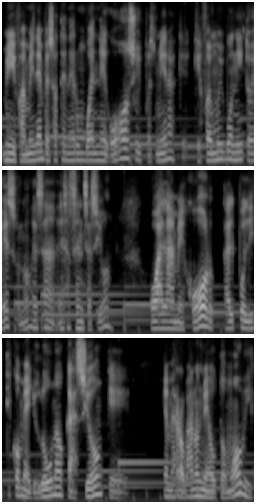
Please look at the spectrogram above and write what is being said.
mi familia empezó a tener un buen negocio y pues mira que, fue muy bonito eso, ¿no? Esa, esa sensación. O a lo mejor tal político me ayudó una ocasión que, que me robaron mi automóvil.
